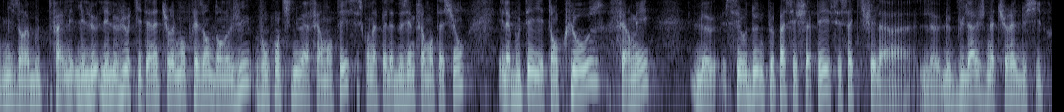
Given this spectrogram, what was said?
mises dans la bouteille, enfin les, levures qui étaient naturellement présentes dans le jus vont continuer à fermenter. C'est ce qu'on appelle la deuxième fermentation. Et la bouteille étant close, fermée, le CO2 ne peut pas s'échapper. C'est ça qui fait le, le, bullage naturel du cidre.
